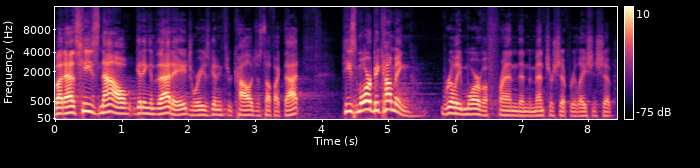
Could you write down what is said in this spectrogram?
But as he's now getting into that age where he's getting through college and stuff like that, he's more becoming really more of a friend and mentorship relationship.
